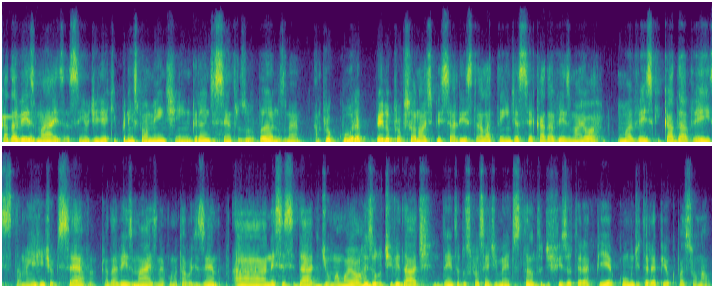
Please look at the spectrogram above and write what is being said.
Cada vez mais, assim, eu diria que principalmente em grandes centros urbanos, né, a procura pelo profissional especialista ela tende a ser cada vez maior, uma vez que cada vez também a gente observa, cada vez mais, né, como eu estava dizendo, a necessidade de uma maior resolutividade dentro dos procedimentos tanto de fisioterapia como de terapia ocupacional.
